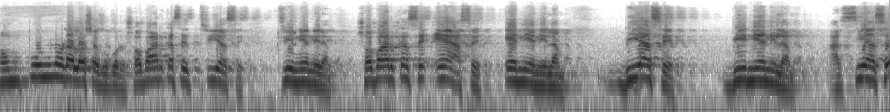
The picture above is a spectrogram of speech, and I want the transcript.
সম্পূর্ণটা লসাগু করো। সবার কাছে থ্রি আছে। থ্রি নিয়ে নিলাম। সবার কাছে এ আছে। এ নিয়ে নিলাম। বি আছে। বি নিয়ে নিলাম। আর সি আছে,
